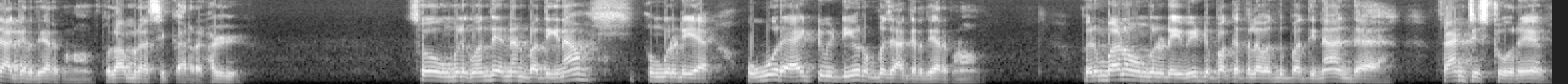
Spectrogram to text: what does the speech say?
ஜாக்கிரதையாக இருக்கணும் துலாம் ராசிக்காரர்கள். ஸோ உங்களுக்கு வந்து என்னென்னு பார்த்தீங்கன்னா உங்களுடைய ஒவ்வொரு ஆக்டிவிட்டியும் ரொம்ப ஜாக்கிரதையாக இருக்கணும். பெரும்பாலும் உங்களுடைய வீட்டு பக்கத்தில் வந்து பார்த்திங்கன்னா இந்த ஃபேன்சி ஸ்டோரு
